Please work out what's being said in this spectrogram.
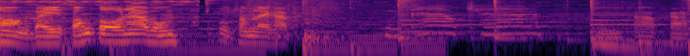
น่องไปสองตัวนะครับผมพวกทำอะไรครับหุงข้าวครับหุงข้าวครับ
